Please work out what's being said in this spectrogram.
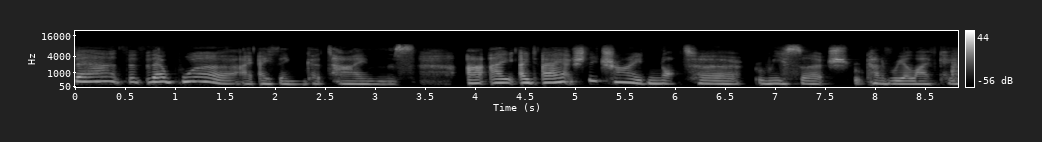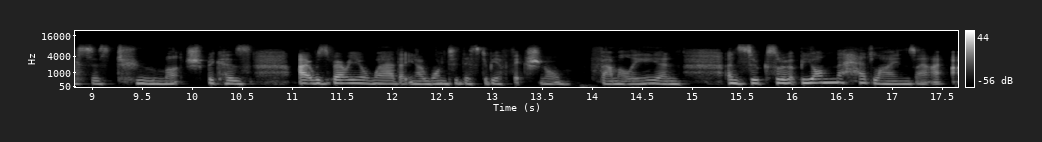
There, there were, I, I think, at times. I, I, I actually tried not to research kind of real life cases too much because I was very aware that you know I wanted this to be a fictional family and and so sort of beyond the headlines I, I,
